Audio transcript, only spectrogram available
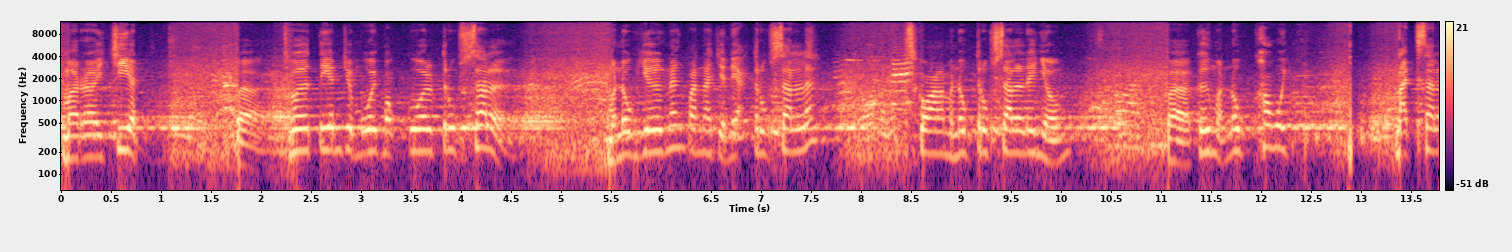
100ជាតិបាទធ្វើទៀនជាមួយបុគ្គលទ្រុសិល មនុស្សយើងហ្នឹងប៉ុន្តែជាអ្នកទ្រុសិលស្គាល់មនុស្សទ្រុសិលទេញោមបាទគឺមនុស្សខូចដាច់សិល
